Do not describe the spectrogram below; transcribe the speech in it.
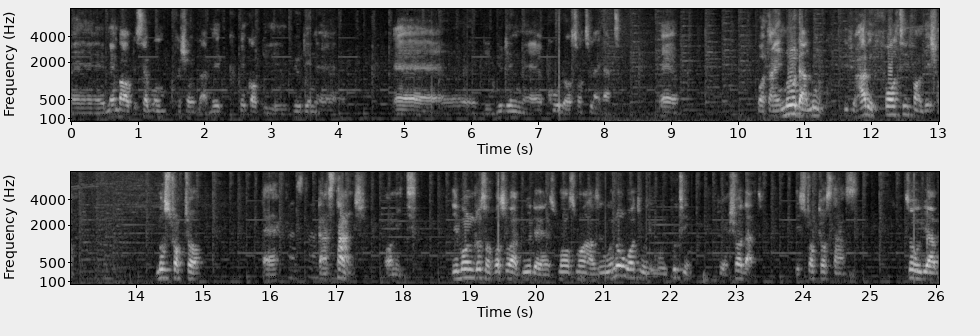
a member of the seven professions that make make up the building uh, uh, the building uh, code or something like that. Uh, but I know that look, if you have a faulty foundation, no structure uh, Can stand. can stand on it. Even those of us who are built uh, small, small houses, we know what we will put in to ensure that the structure stands. So you are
